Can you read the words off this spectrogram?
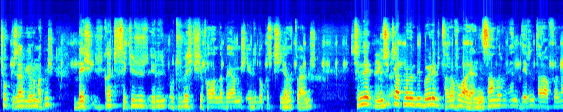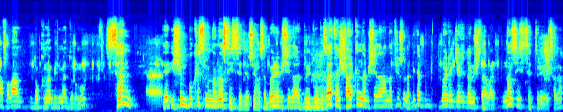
çok güzel bir yorum atmış. 5 kaç 850 35 kişi falan da beğenmiş, 59 kişi yanıt vermiş. Şimdi ne müzik güzel. yapmanın bir böyle bir tarafı var yani insanların en derin taraflarına falan dokunabilme durumu. Sen evet. e, işin bu kısmında nasıl hissediyorsun? Yani mesela böyle bir şeyler duyduğunda zaten şarkınla bir şeyler anlatıyorsun da bir de böyle geri dönüşler var. Nasıl hissettiriyor insana?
